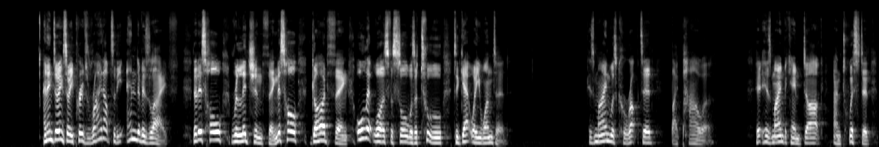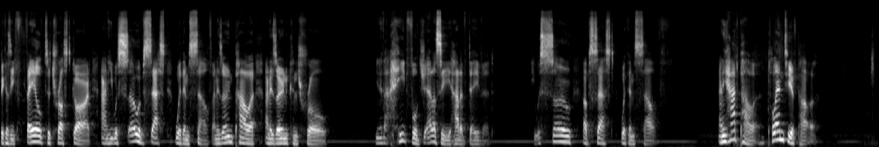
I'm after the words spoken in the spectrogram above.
And in doing so, he proves right up to the end of his life that this whole religion thing, this whole God thing, all it was for Saul was a tool to get what he wanted. His mind was corrupted by power. His mind became dark and twisted because he failed to trust God and he was so obsessed with himself and his own power and his own control. You know, that hateful jealousy he had of David. He was so obsessed with himself. And he had power, plenty of power.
